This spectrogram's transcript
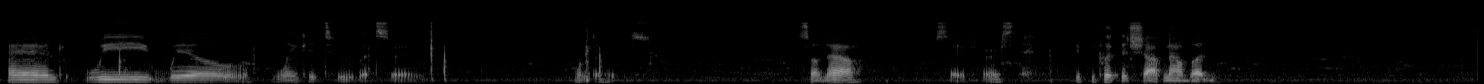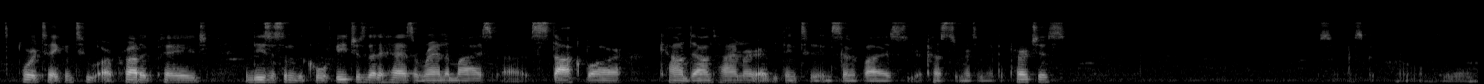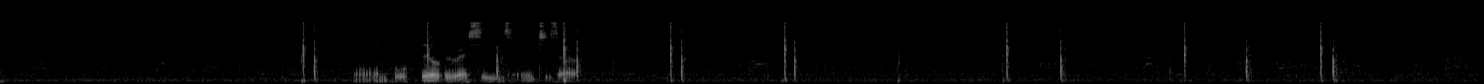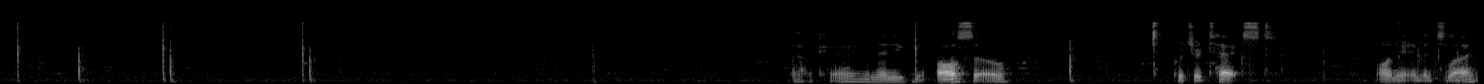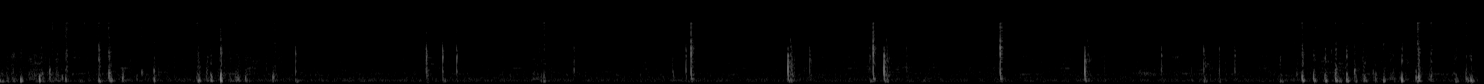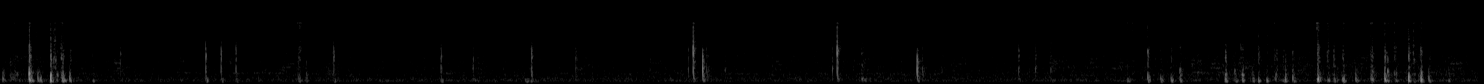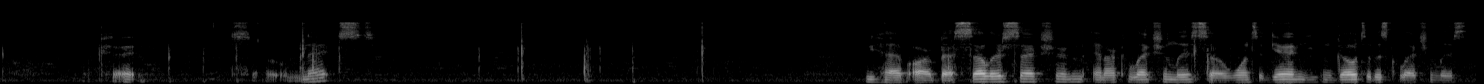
and we will link it to, let's say, one of the hoodies. So now, save first, if we click the Shop Now button, we're taken to our product page, and these are some of the cool features that it has, a randomized uh, stock bar, countdown timer, everything to incentivize your customer to make a purchase. So let's go home here. And we'll fill the rest of these images out. Okay, and then you can also put your text on your image slide. Okay, so next we have our bestseller section and our collection list. So once again, you can go to this collection list.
